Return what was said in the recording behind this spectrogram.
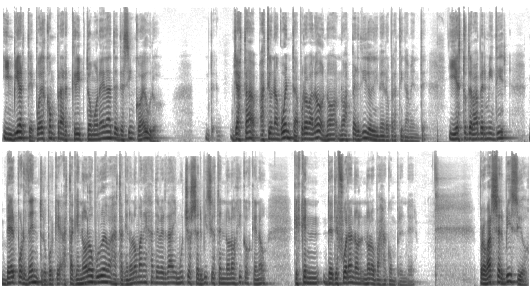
invierte, puedes comprar criptomonedas desde 5 euros. Ya está, hazte una cuenta, pruébalo, no, no has perdido dinero prácticamente. Y esto te va a permitir ver por dentro, porque hasta que no lo pruebas, hasta que no lo manejas de verdad, hay muchos servicios tecnológicos que no, que es que desde fuera no, no los vas a comprender. Probar servicios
